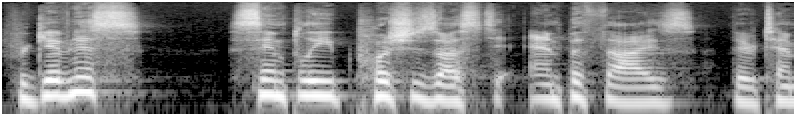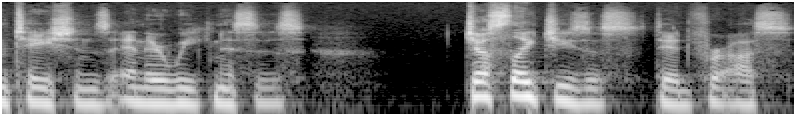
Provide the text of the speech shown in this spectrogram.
Forgiveness simply pushes us to empathize their temptations and their weaknesses, just like Jesus did for us.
